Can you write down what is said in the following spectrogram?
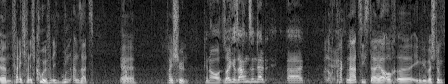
Ähm, fand, ich, fand ich cool, fand ich einen guten Ansatz. Ja. Äh, fand ich schön. Genau, solche Sachen sind halt äh, Weil auch Kack-Nazis da ja auch äh, irgendwie bestimmt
